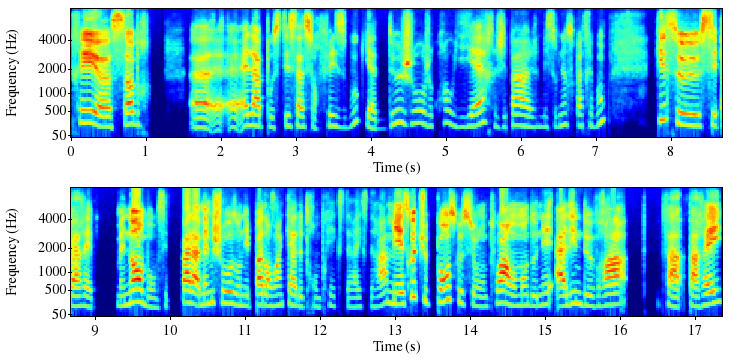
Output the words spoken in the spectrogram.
très euh, sobre. Euh, elle a posté ça sur Facebook il y a deux jours, je crois, ou hier. Pas, mes souvenirs sont pas très bons. Qu'ils se séparaient. Maintenant, bon, c'est pas la même chose, on n'est pas dans un cas de tromperie, etc., etc. Mais est-ce que tu penses que selon toi, à un moment donné, Aline devra, pareil,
